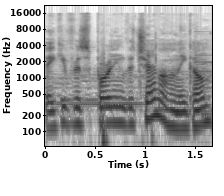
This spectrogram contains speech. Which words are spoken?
Thank you for supporting the channel, Honeycomb.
